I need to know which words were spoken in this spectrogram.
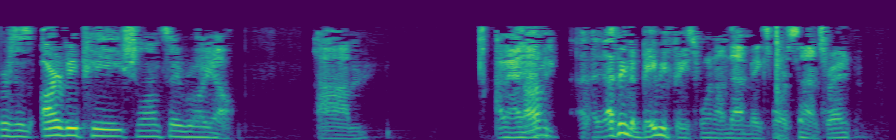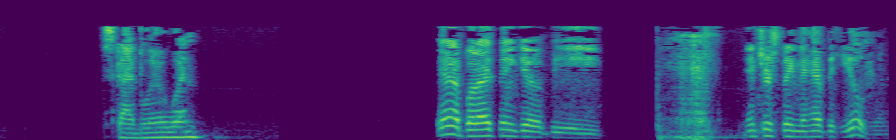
versus RVP Shalance Royale. Um I mean I, I Um, think I, I think the babyface win on that makes more sense, right? Sky Blue win. Yeah, but I think it would be interesting to have the heels win.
